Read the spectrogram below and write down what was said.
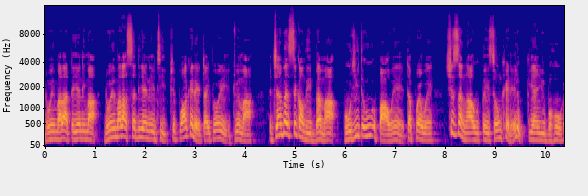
နိုဝင်ဘာလ၁ရက်နေ့မှနိုဝင်ဘာလ၁၇ရက်နေ့အထိဖြစ်ပွားခဲ့တဲ့တိုက်ပွဲတွေအတွင်းမှာအကြမ်းဖက်စစ်ကောင်စီဘက်မှဗိုလ်ကြီးတဦးအပါအဝင်တပ်ဖွဲ့ဝင်85ဦးသေဆုံးခဲ့တယ်လို့ KNU ဗဟိုက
